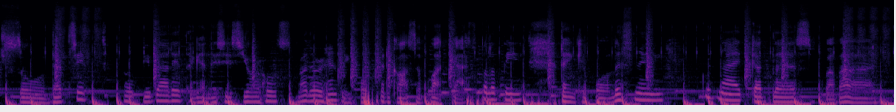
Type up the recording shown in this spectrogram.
So that's it. Hope you got it. Again, this is your host, Brother Henry for Pentecostal Podcast Philippines. Thank you for listening. Good night. God bless. Bye bye.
